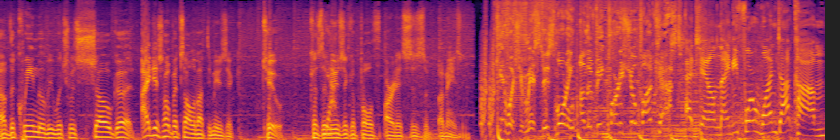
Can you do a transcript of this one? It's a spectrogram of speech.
of the Queen movie, which was so good. I just hope it's all about the music too, because the Yeah. music of both artists is amazing. Get what you missed this morning on the Big Party Show podcast. At channel941.com.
